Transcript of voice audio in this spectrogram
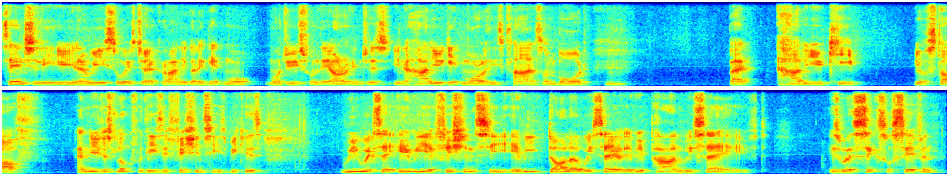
essentially, you know, we used to always joke around, you've got to get more more juice from the oranges. You know, how do you get more of these clients on board? Mm. But how do you keep your staff? And you just look for these efficiencies because we would say every efficiency, every dollar we saved, every pound we saved is worth six or seven.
